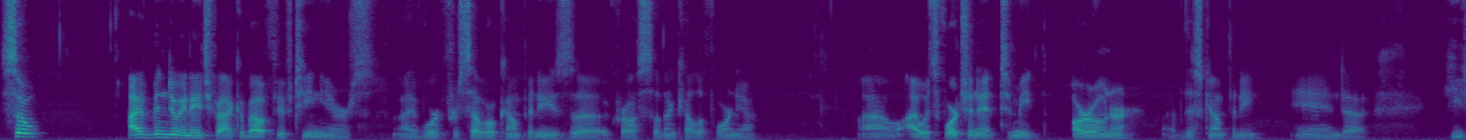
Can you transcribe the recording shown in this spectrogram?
So, I've been doing HVAC about 15 years. I've worked for several companies uh, across Southern California. Uh, I was fortunate to meet our owner of this company, and uh, he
